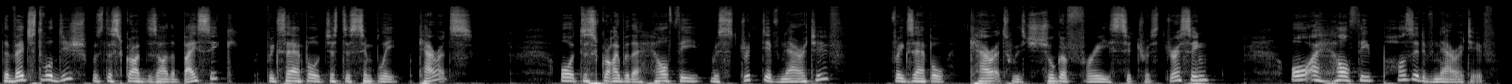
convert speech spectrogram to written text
The vegetable dish was described as either basic, for example, just as simply carrots, or described with a healthy, restrictive narrative, for example, carrots with sugar free citrus dressing, or a healthy, positive narrative,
